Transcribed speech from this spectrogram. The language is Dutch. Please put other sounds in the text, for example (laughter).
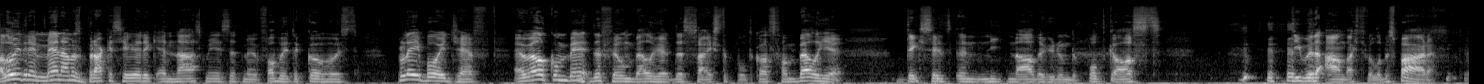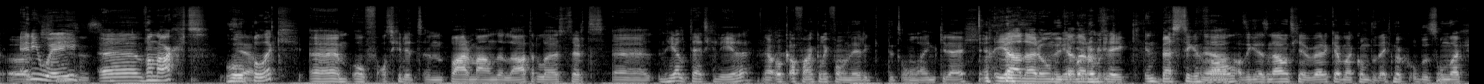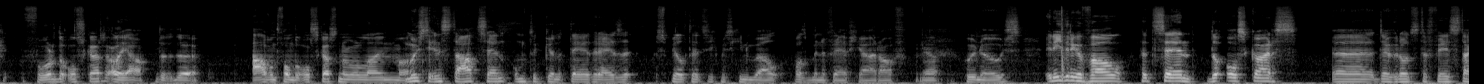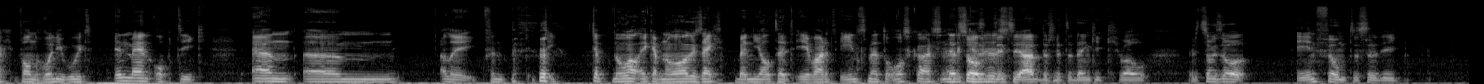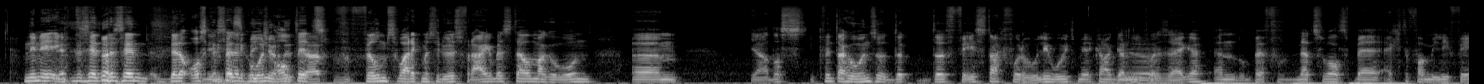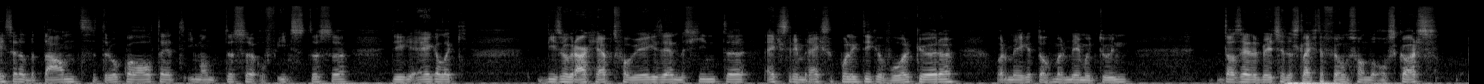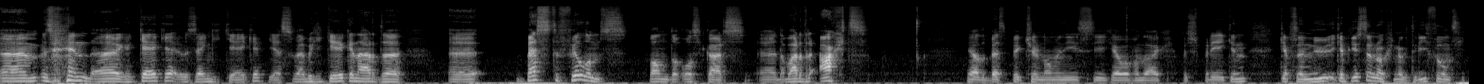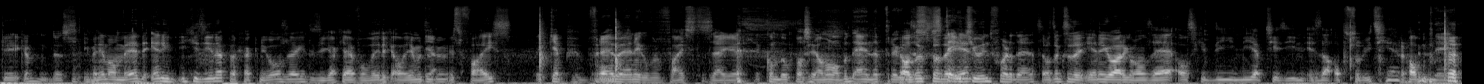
Hallo iedereen, mijn naam is Brakke Cedric en naast mij zit mijn favoriete co-host Playboy Jeff. En welkom bij de Film België, de saaiste podcast van België. Dik zit een niet nader genoemde podcast die we de aandacht willen besparen. Oh, Anyway, eh, vannacht, hopelijk, ehm, of als je dit een paar maanden later luistert, eh, een hele tijd geleden. Ja, ook afhankelijk van wanneer ik dit online krijg. (laughs) Ja, daarom, (laughs) ja, daarom nog- zei ik, in het beste Ja, geval. als ik deze avond geen werk heb, dan komt het echt nog op de zondag voor de Oscars. Oh ja, de, de avond van de Oscars nog online. Maar... Moest je in staat zijn om te kunnen tijdreizen, speelt dit zich misschien wel pas binnen vijf jaar af. Ja. Who knows. In ieder geval, het zijn de Oscars, eh, de grootste feestdag van Hollywood, in mijn optiek. En, ehm allee, ik vind... ik, ik (laughs) heb nogal, ik heb nogal gezegd, ik ben niet altijd even hard eens met de Oscars. en de Net zoals dit jaar, er zitten denk ik wel... Er zit sowieso één film tussen die ik... Nee, nee, ik- er zijn, er zijn, bij de (laughs) Oscars zijn er gewoon altijd films waar ik me serieus vragen bij stel, maar gewoon... ehm, ja, dat is, ik vind dat gewoon zo de, de feestdag voor Hollywood, meer kan ik daar niet voor zeggen. En bij, net zoals bij echte familiefeesten, dat betaamt, zit er ook wel altijd iemand tussen, of iets tussen, die je eigenlijk die zo graag hebt vanwege zijn misschien te extreemrechtse politieke voorkeuren, waarmee je toch maar mee moet doen. Dat zijn een beetje de slechte films van de Oscars. Ehm, we, zijn, eh, gekeken, we zijn gekeken, yes, we hebben gekeken naar de eh, beste films van de Oscars. Eh, dat waren er acht. Ja, de Best Picture nominees, die gaan we vandaag bespreken. Ik heb, ze nu, ik heb gisteren nog, nog drie films gekeken, dus ik ben helemaal mee. De enige die ik gezien heb, dat ga ik nu al zeggen, dus die ga jij volledig alleen moeten Ja. doen, is Vice. Ik heb vrij weinig over Vice te zeggen. Dat komt ook pas helemaal op het einde terug. Dat was dus ook zo stay tuned for that. Dat was ook zo de enige waar je van zei, als je die niet hebt gezien, is dat absoluut geen ramp. Nee. (laughs)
